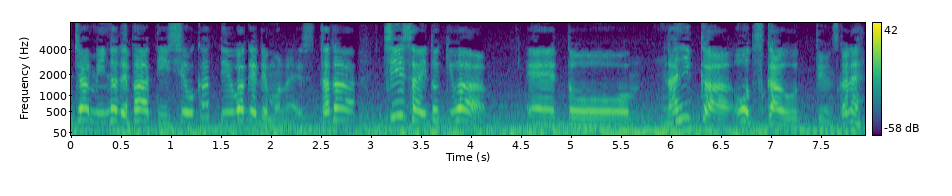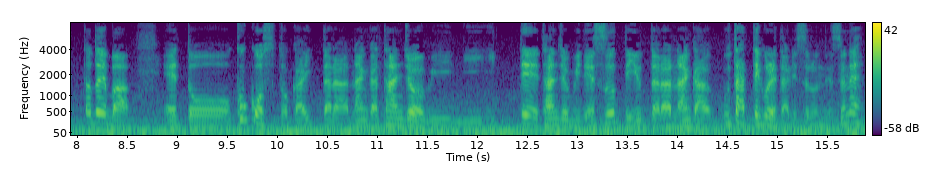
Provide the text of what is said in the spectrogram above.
じゃあみんなでパーティーしようかっていうわけでもないです。ただ、小さい時は、えっ、と、何かを使うっていうんですかね。例えば、えっ、と、ココスとか行ったら、なんか誕生日に行って、誕生日ですって言ったら、なんか歌ってくれたりするんですよね。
